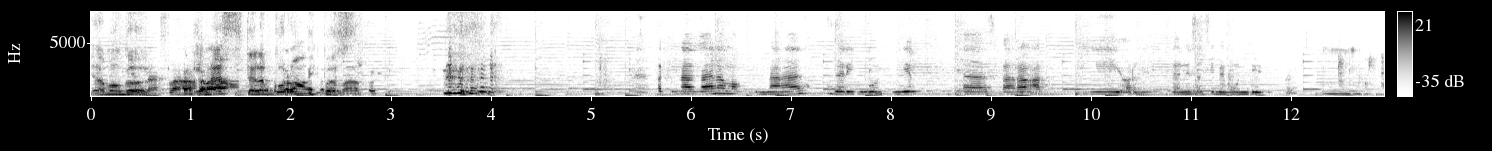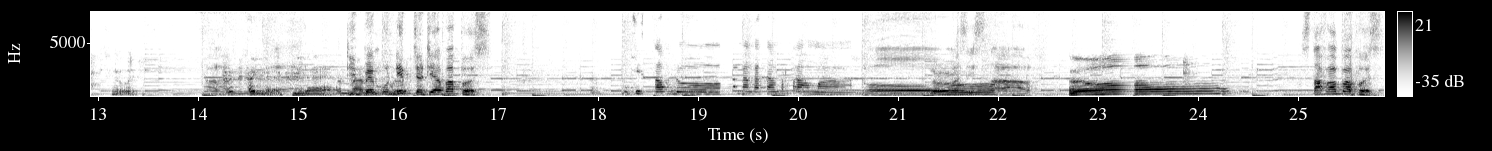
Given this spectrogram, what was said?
Ya monggo. Inas lah. Inas dalam kurung Big Boss. Perkenalkan nama aku Inas dari Undip. Eh, sekarang aku di organisasi BEM Undip. Hmm, Alhamdulillah. Gila. Di BEM Undip jadi apa bos? Masih staff dong, angkatan pertama. Oh Loh. masih staff. Loh. Staff apa bos?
